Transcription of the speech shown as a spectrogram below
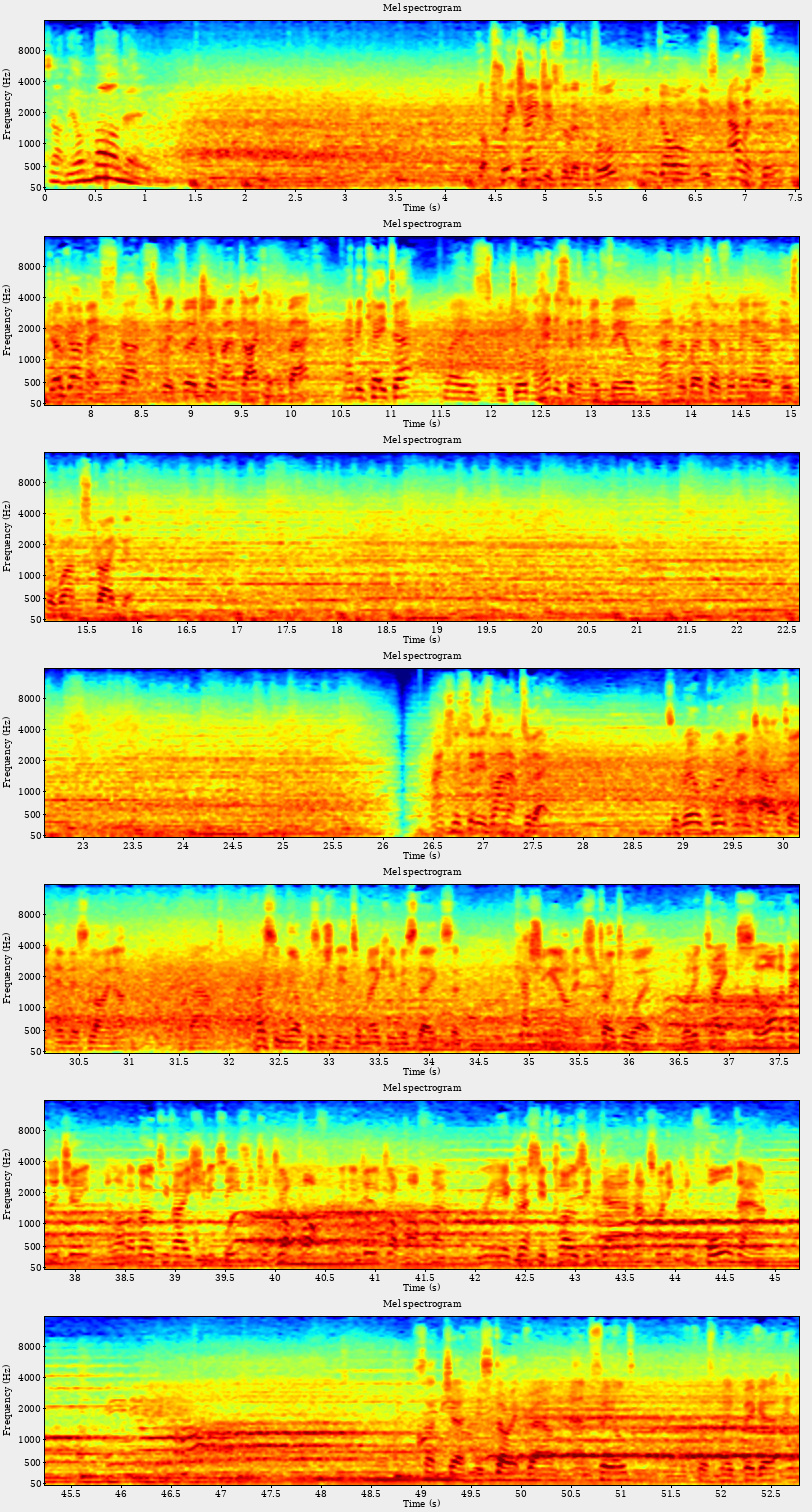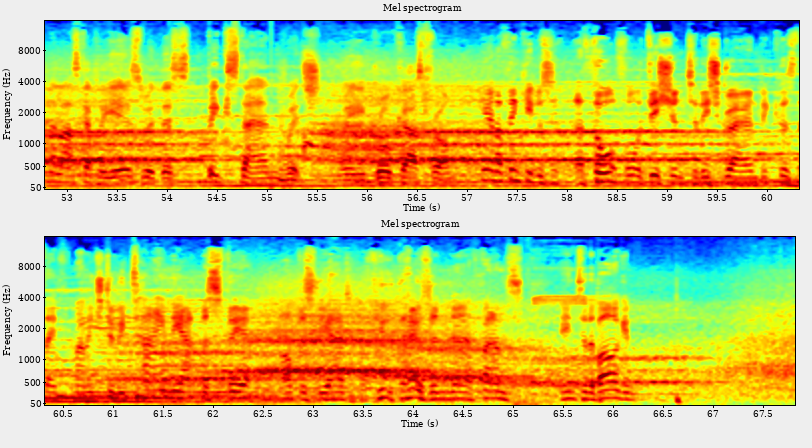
Sadio Mane. Got three changes for Liverpool. In goal is Alisson. Joe Gomez starts with Virgil van Dijk at the back. Naby Keita plays with Jordan Henderson in midfield. And Roberto Firmino is the one striker. Manchester City's lineup today. A real group mentality in this lineup about pressing the opposition into making mistakes and cashing in on it straight away. Well, it takes a lot of energy, a lot of motivation. It's easy to drop off. And When you do drop off that really aggressive closing down, that's when it can fall down. Such a historic ground, Anfield course, made bigger in the last couple of years with this big stand which we broadcast from. Yeah, and I think it was a thoughtful addition to this ground because they've managed to retain the atmosphere. Obviously add a few thousand uh, fans into the bargain.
